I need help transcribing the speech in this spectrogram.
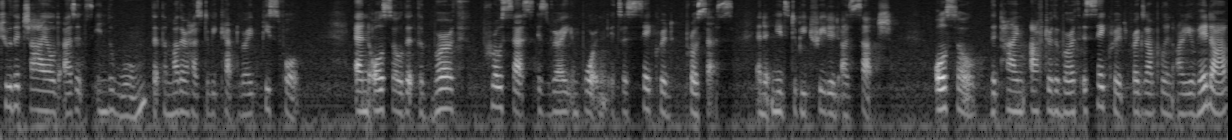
to the child as it's in the womb, that the mother has to be kept very peaceful, and also that the birth process is very important. It's a sacred process and it needs to be treated as such. Also, the time after the birth is sacred. For example, in Ayurveda,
